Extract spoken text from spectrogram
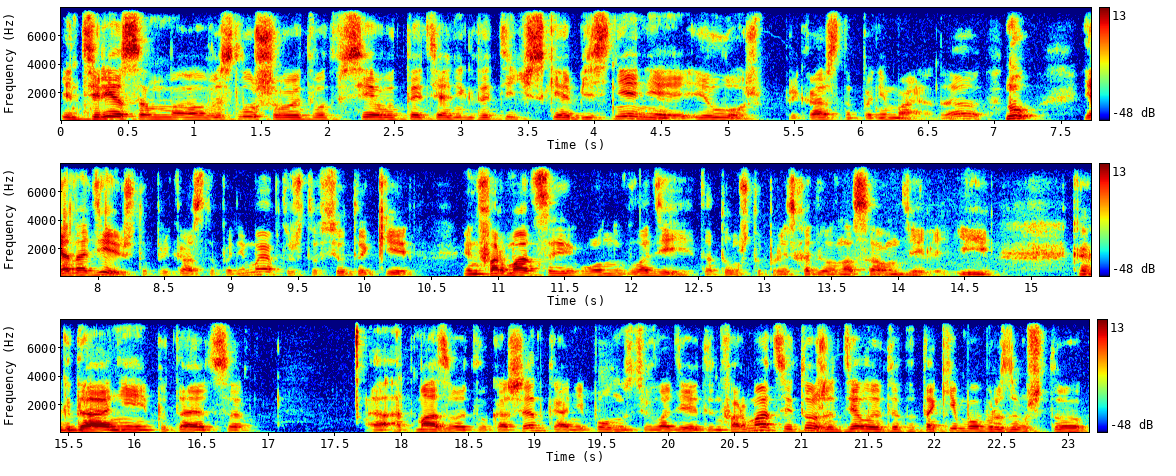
интересом э, выслушивает вот все вот эти анекдотические объяснения и ложь, прекрасно понимаю. Да? Ну, я надеюсь, что прекрасно понимаю, потому что все-таки информацией он владеет о том, что происходило на самом деле. И когда они пытаются э, отмазывать Лукашенко, они полностью владеют информацией, тоже делают это таким образом, что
